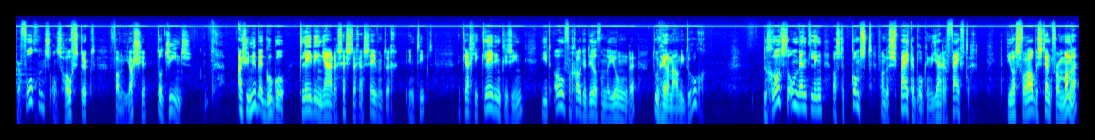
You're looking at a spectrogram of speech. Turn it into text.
Vervolgens ons hoofdstuk van jasje tot jeans. Als je nu bij Google kleding jaren 60 en 70 intypt, dan krijg je kleding te zien die het overgrote deel van de jongeren toen helemaal niet droeg. De grootste omwenteling was de komst van de spijkerbroek in de jaren 50. Die was vooral bestemd voor mannen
